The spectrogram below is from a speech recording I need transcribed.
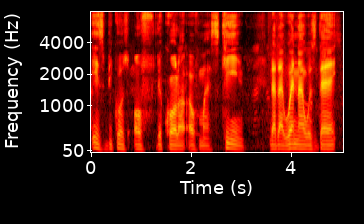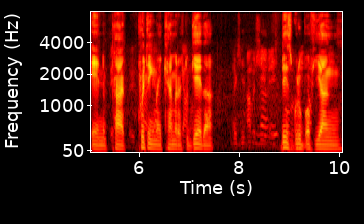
it's because of the color of my skin that I, when I was there in the park putting my camera together, this group of young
